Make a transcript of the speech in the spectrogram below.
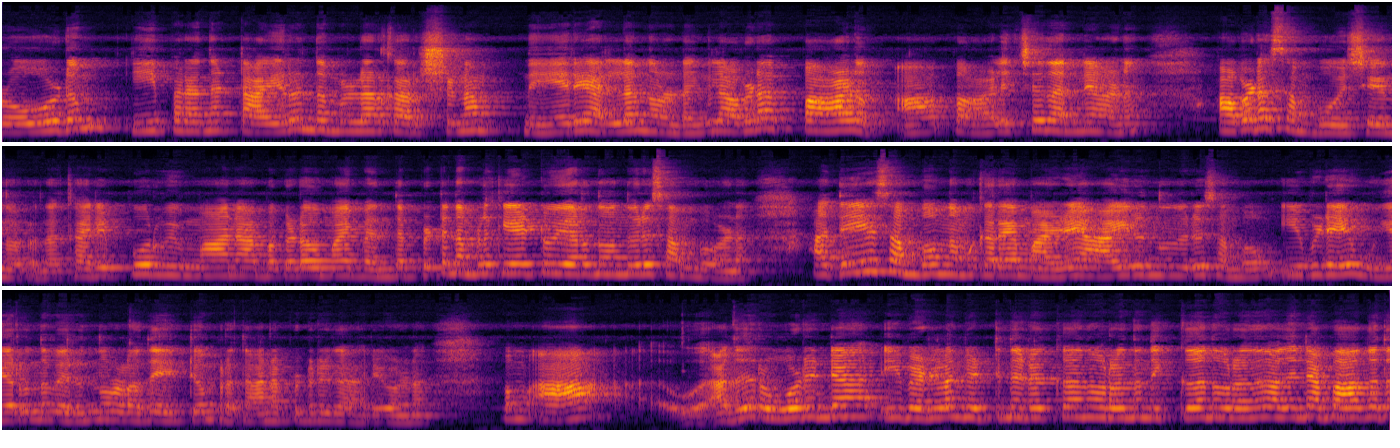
റോഡും ഈ പറയുന്ന ടയറും തമ്മിലുള്ള കർഷണം നേരെ അല്ലെന്നുണ്ടെങ്കിൽ അവിടെ പാളും. ആ പാളിച്ച തന്നെയാണ് അവിടെ സംഭവിച്ചതെന്ന് പറയുന്നത്. കരിപ്പൂർ വിമാന അപകടവുമായി ബന്ധപ്പെട്ട് നമ്മൾ കേട്ടുയർന്നു വന്നൊരു സംഭവമാണ്. അതേ സംഭവം നമുക്കറിയാം മഴ ആയിരുന്നു എന്നൊരു സംഭവം ഇവിടെ ഉയർന്നു വരുന്നുള്ളത് ഏറ്റവും പ്രധാനപ്പെട്ട ഒരു കാര്യമാണ്. അപ്പം ആ അത് റോഡിന്റെ ഈ വെള്ളം കെട്ടി നിരക്കുക എന്ന് പറയുന്നത് നിൽക്കുക എന്ന് പറയുന്നത് അതിന്റെ അപാകത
